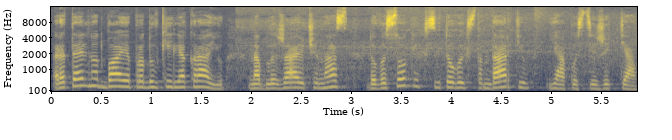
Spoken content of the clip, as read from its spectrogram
ретельно дбає про довкілля краю, наближаючи нас до високих світових стандартів якості життя.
